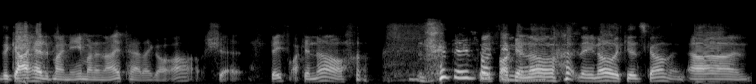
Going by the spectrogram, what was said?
the guy had my name on an iPad. I go, oh shit, they fucking know. they fucking, they fucking know. they know the kid's coming. Um,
